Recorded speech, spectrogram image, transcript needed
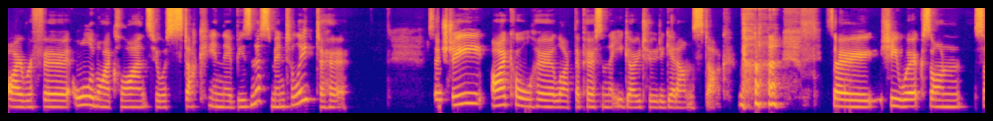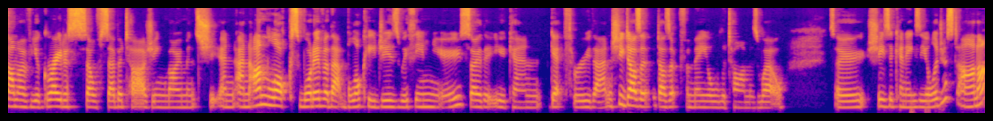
I refer all of my clients who are stuck in their business mentally to her. So she, I call her like the person that you go to to get unstuck. so she works on some of your greatest self sabotaging moments and, and unlocks whatever that blockage is within you so that you can get through that. And she does it, does it for me all the time as well. So she's a kinesiologist, Anna,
